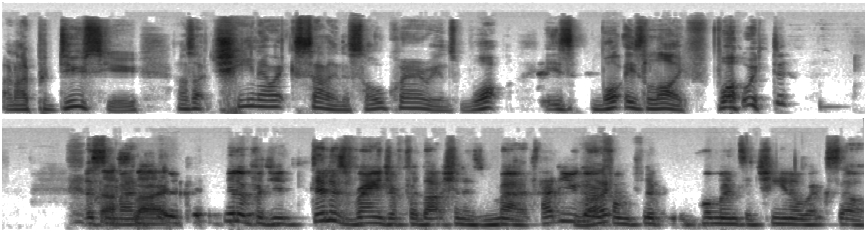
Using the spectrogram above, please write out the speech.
and I produce you." And I was like, "Chino excelling the Soulquarians, what is what is life? What we do?" Listen, That's man. like- Dilla, produ- Dilla's range of production is mad. How do you go Right. from flipping Common to Chino XL?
